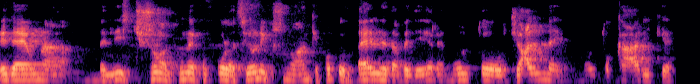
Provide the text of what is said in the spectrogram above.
ed è una bellissima, ci sono alcune popolazioni che sono anche proprio belle da vedere, molto gialle, molto cariche.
